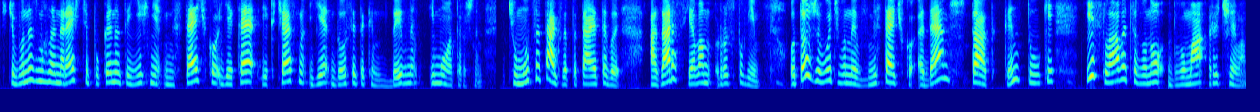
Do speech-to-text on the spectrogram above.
щоб вони змогли нарешті покинути їхнє містечко, яке, як чесно, є досить таким дивним і моторошним. Чому це так? запитаєте ви? А зараз я вам розповім. Отож, живуть вони в містечку Едем, штат Кентукі, і славиться воно двома речима.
